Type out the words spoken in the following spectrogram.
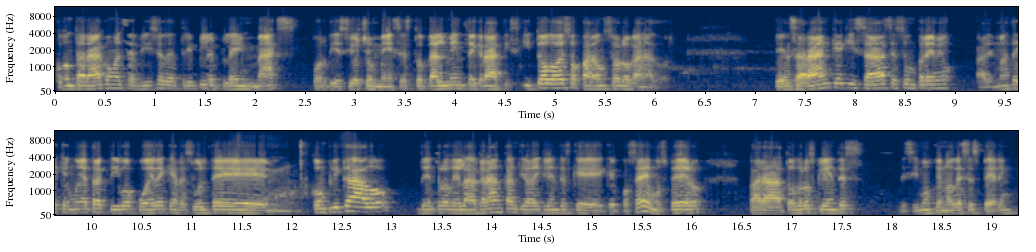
contará con el servicio de Triple Play Max por 18 meses totalmente gratis y todo eso para un solo ganador. Pensarán que quizás es un premio, además de que muy atractivo, puede que resulte complicado dentro de la gran cantidad de clientes que, que poseemos, pero para todos los clientes decimos que no desesperen,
